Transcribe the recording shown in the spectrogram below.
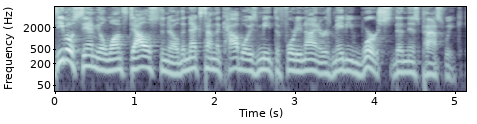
Deebo Samuel wants Dallas to know the next time the Cowboys meet the 49ers may be worse than this past week.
